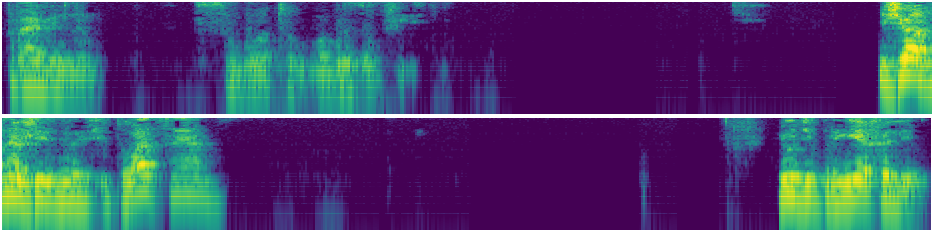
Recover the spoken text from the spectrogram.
правильным в субботу образом жизни. Еще одна жизненная ситуация. Люди приехали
